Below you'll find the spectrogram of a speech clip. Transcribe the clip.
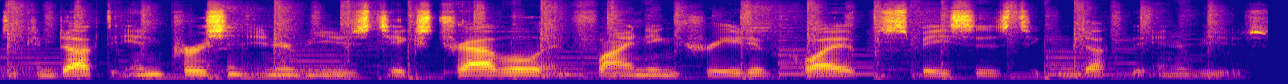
to conduct in person interviews takes travel and finding creative, quiet spaces to conduct the interviews.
